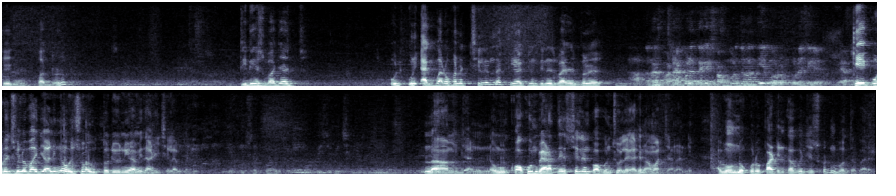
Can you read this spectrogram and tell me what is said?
কে? ভদ্রলোক? দীনেশ বাজাজ? উনি উনি একবার ওখানে ছিলেন না? কি একজন দীনেশ বাজাজ বলে? কে করেছিল ভাই জানি না ওই সময় উত্তরীয় নিয়ে আমি দাঁড়িয়েছিলাম। না না আমি জানি না। উনি কখন বেড়াতে এসেছিলেন কখন চলে গেছেন আমার জানা নেই। আমি অন্য কোনো পার্টির কাউকে জিজ্ঞেস করুন বলতে পারেন।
